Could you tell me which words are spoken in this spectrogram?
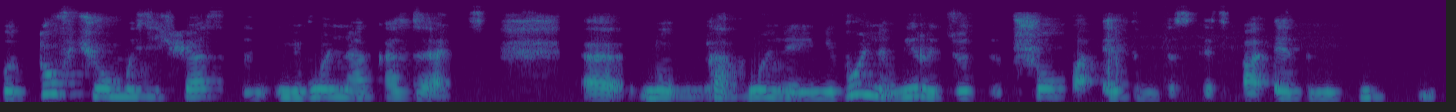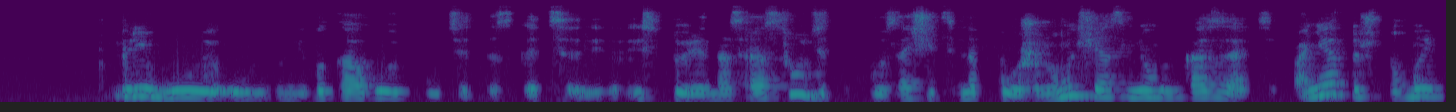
вот то, в чем мы сейчас невольно оказались. Э, ну, как вольно или невольно, мир идет, шел по этому, так сказать, по этому пути прямой или боковой путь, так сказать, история нас рассудит значительно позже, но мы сейчас в нем оказались. Понятно, что мы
